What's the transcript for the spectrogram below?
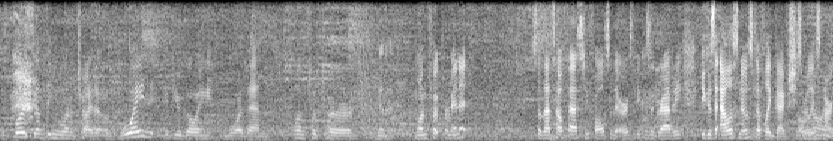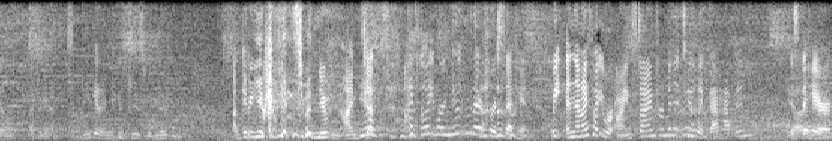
The floor is something you want to try to avoid if you're going more than one foot per minute. One foot per minute. So that's how fast you fall to the earth because of gravity. Because Alice knows stuff like that. She's Oh, really no, smart. I, don't. I forget. You're getting confused with Newton. I'm getting you confused with Newton. I'm Yes. just. I thought you were Newton there for a second. Wait, and then I thought you were Einstein for a minute too. Like that happened. It's the hair.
